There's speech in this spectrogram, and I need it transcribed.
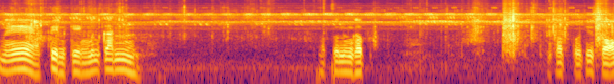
แน่เต้นเก่งเหมือนกันตัวหนึ่งครับ ครับตัวที่สอง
